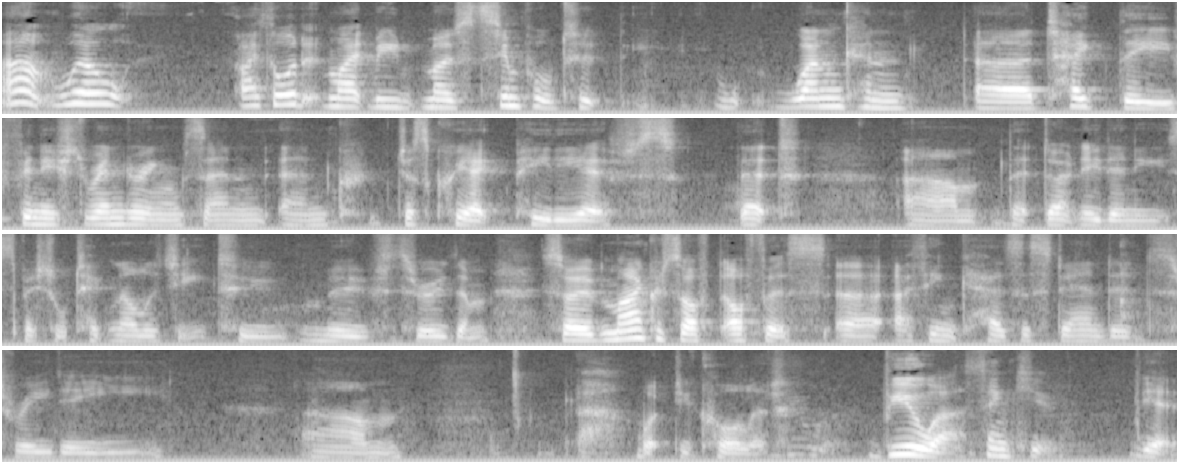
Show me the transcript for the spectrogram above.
in Uh, well, I thought it might be most simple to. One can uh, take the finished renderings and and cr- just create PDFs that um, that don't need any special technology to move through them. So Microsoft Office, uh, I think, has a standard 3D. Um, uh, what do you call it? Viewer. Viewer. Thank you. Yeah,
